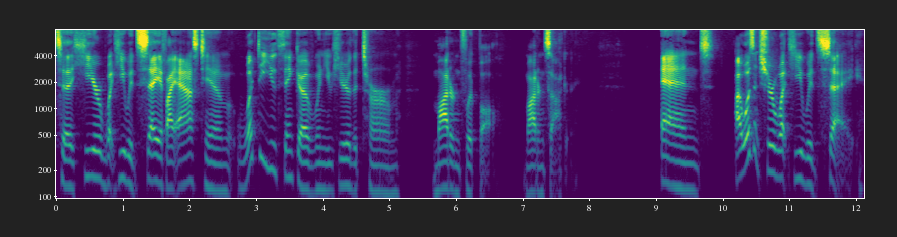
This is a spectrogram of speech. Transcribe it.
to hear what he would say if I asked him, What do you think of when you hear the term modern football, modern soccer? And I wasn't sure what he would say.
